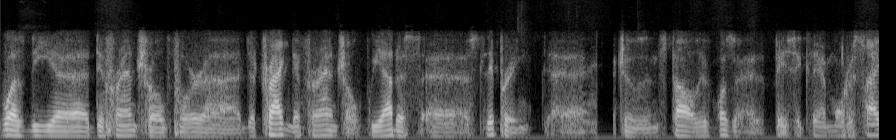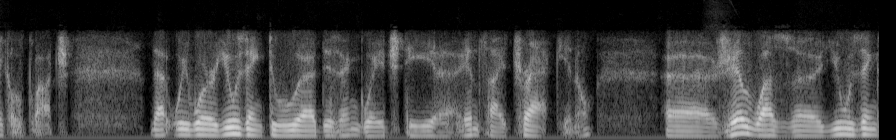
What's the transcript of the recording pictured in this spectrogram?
was the uh, differential for uh, the track differential. We had a, a slip ring uh, which was installed. It was a, basically a motorcycle clutch that we were using to uh, disengage the uh, inside track. You know, uh, Gilles was uh, using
